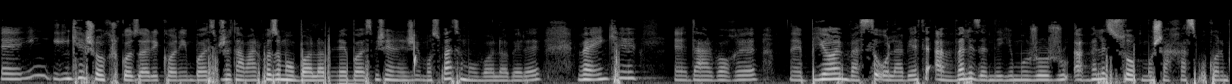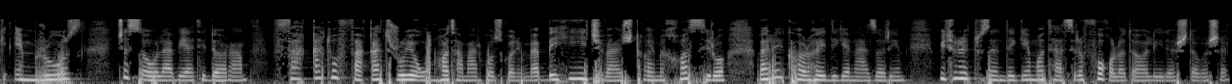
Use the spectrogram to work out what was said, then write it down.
این اینکه شکر گذاری کنیم باعث میشه تمرکزمون بالا بره باعث میشه انرژی مثبتمون بالا بره و اینکه در واقع بیایم و سه اولویت اول زندگیمون رو, رو اول صبح مشخص بکنیم که امروز چه سه اولویتی دارم. فقط و فقط روی اونها تمرکز کنیم و به هیچ وجه تایم خاصی رو برای کارهای دیگه نذاریم. می‌تونه تو زندگی ما تاثیر فوق العاده عالی داشته باشه.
